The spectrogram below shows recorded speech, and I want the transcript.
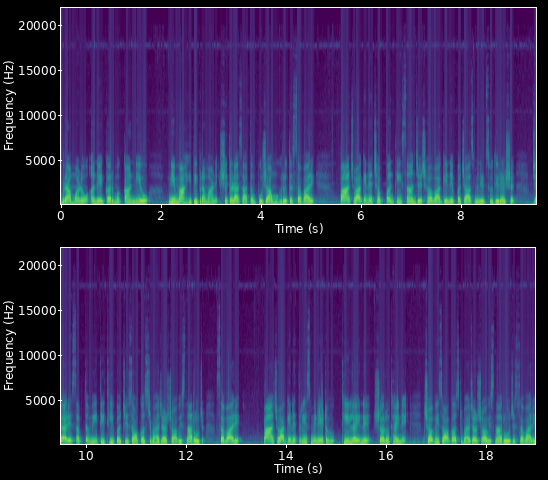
બ્રાહ્મણો અને કર્મકાંડીઓની માહિતી પ્રમાણે શીતળા સાતમ પૂજા મુહૂર્ત સવારે પાંચ વાગ્યે છપ્પનથી સાંજે છ વાગ્યે પચાસ મિનિટ સુધી રહેશે. જ્યારે સપ્તમી તિથિ પચીસ ઓગસ્ટ બે હજાર ચોવીસના રોજ સવારે પાંચ વાગ્યે ત્રીસ મિનિટથી લઈને શરૂ થઈને છવ્વીસ ઓગસ્ટ બે હજાર ચોવીસના રોજ સવારે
